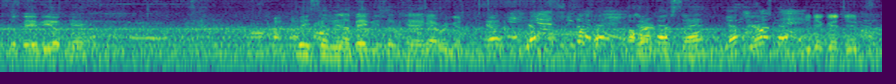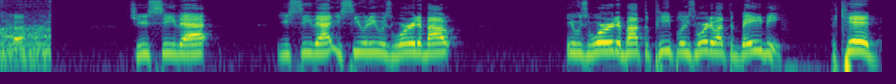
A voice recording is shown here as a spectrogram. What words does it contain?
Is the baby okay? Please tell me that baby's okay. Yeah, we're good. Yeah, yeah, she's okay. 100%? Yep, you're okay. You did good, dude. Okay. Do you see that? You see that? You see what he was worried about? He was worried about the people. He's worried about the baby, the kid.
